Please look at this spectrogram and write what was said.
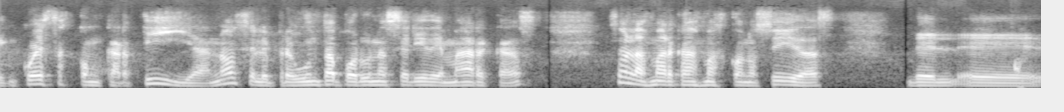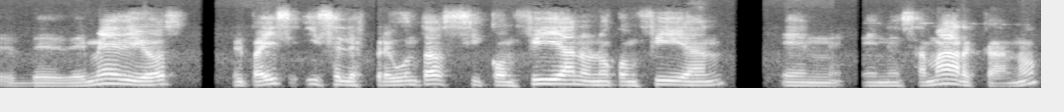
encuestas con cartilla, ¿no? Se le pregunta por una serie de marcas, son las marcas más conocidas del, eh, de, medios del país, y se les pregunta si confían o no confían en, esa marca, ¿no?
